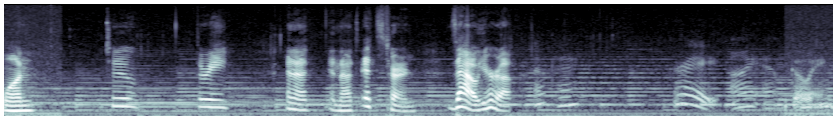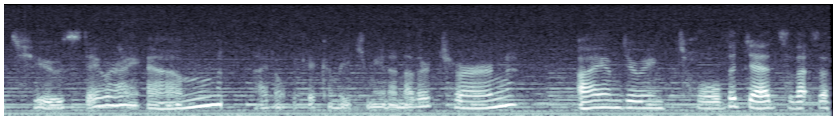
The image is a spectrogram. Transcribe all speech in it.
One, two, three, and, that, and that's its turn. Zao, you're up. Okay. Great. I am going to stay where I am. I don't think it can reach me in another turn. I am doing Toll the Dead, so that's a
